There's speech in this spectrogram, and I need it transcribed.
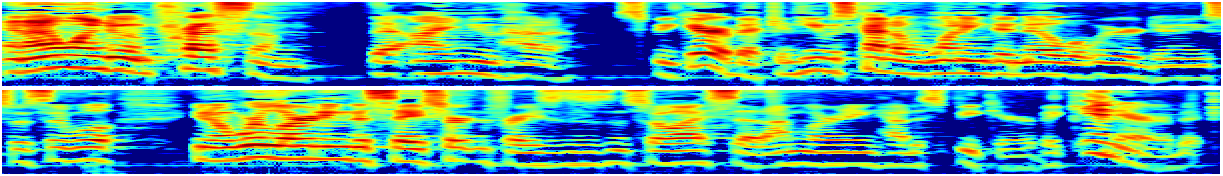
And I wanted to impress him that I knew how to speak Arabic. And he was kind of wanting to know what we were doing. So I said, Well, you know, we're learning to say certain phrases. And so I said, I'm learning how to speak Arabic in Arabic.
